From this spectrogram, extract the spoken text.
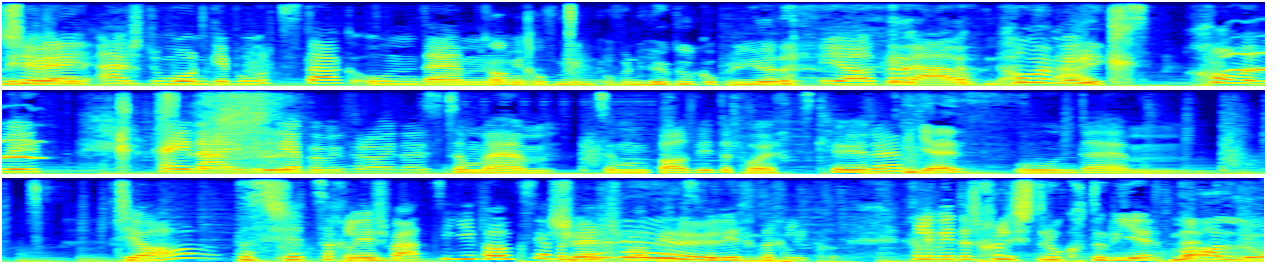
Ich schön frei? hast du morgen Geburtstag und ähm, Gehe ich auf, meinen, auf einen Hügel brüllen. ja genau. Komm mit, komm mit. Hey nein, wir lieben, wir freuen uns zum, ähm, zum bald wieder von euch zu hören. Yes. Und ähm, tja, das ist jetzt ein bisschen eine schwätzige Folge, aber Schön. nächstes Mal wird es vielleicht ein bisschen bisschen wieder ein bisschen strukturierter. Mal schauen.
